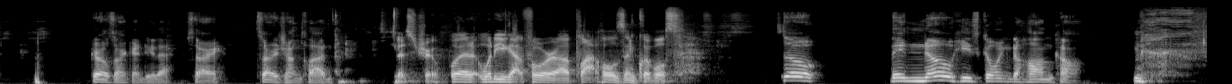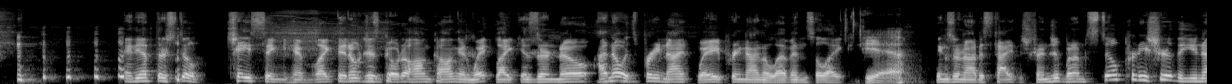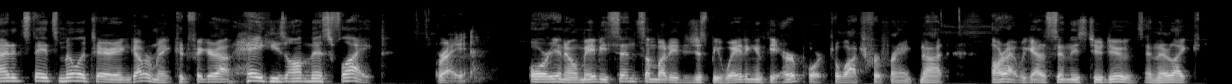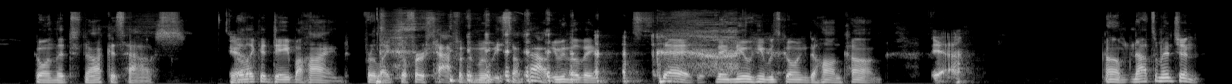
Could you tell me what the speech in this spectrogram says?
Girls aren't going to do that. Sorry, sorry, Jean Claude. That's true. What What do you got for uh, plot holes and quibbles? So they know he's going to Hong Kong, and yet they're still chasing him. Like they don't just go to Hong Kong and wait. Like, is there no? I know it's pre nine, way pre 9-11, so like, yeah, things are not as tight and stringent, but I'm still pretty sure the United States military and government could figure out, hey, he's on this flight. Right. Or, you know, maybe send somebody to just be waiting at the airport to watch for Frank, not, all right, we got to send these two dudes. And they're like going to Tanaka's house. Yeah. They're like a day behind for like the first half of the movie somehow, even though they said they knew he was going to Hong Kong. Yeah. Um, not to mention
